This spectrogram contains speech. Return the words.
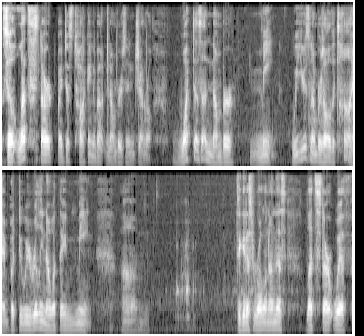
So let's start by just talking about numbers in general. What does a number mean? We use numbers all the time, but do we really know what they mean? Um, to get us rolling on this, let's start with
